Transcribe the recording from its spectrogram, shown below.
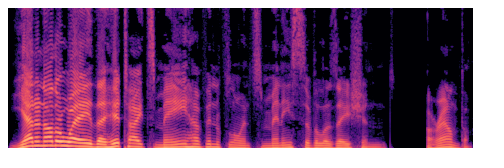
yet another way the Hittites may have influenced many civilizations around them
